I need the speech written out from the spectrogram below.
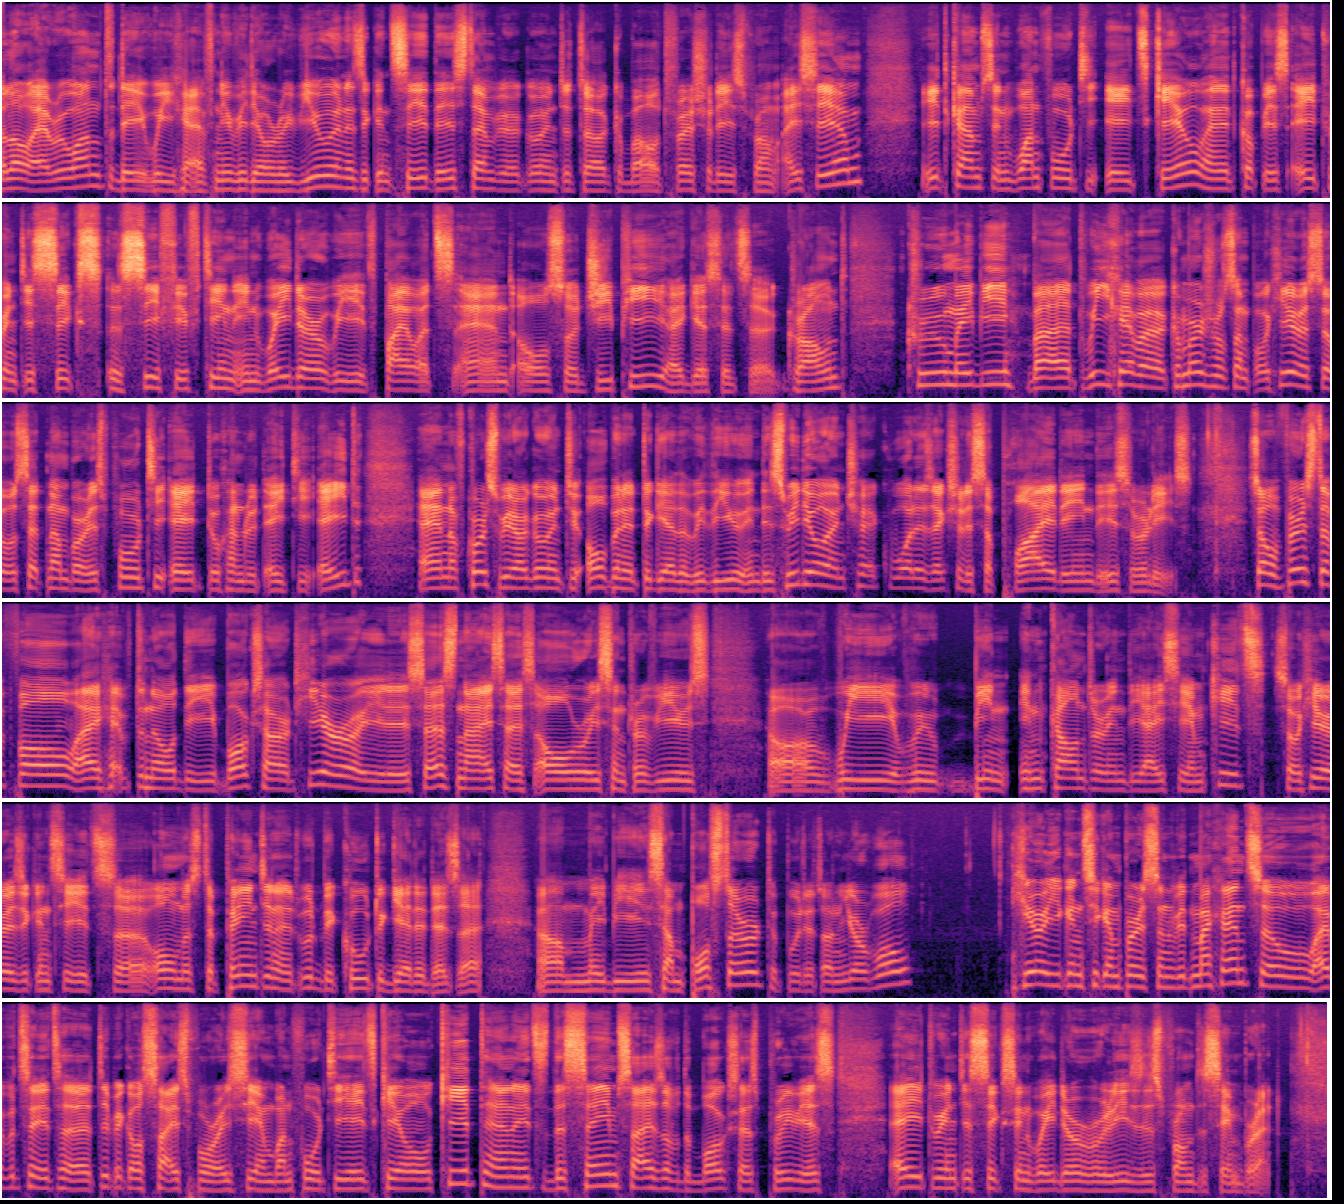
Hello everyone, today we have new video review and as you can see this time we are going to talk about fresh release from ICM. It comes in 148 scale and it copies A26 uh, C15 Invader with pilots and also GP, I guess it's a ground crew maybe, but we have a commercial sample here, so set number is 48288, and of course we are going to open it together with you in this video and check what is actually supplied in this release. So first of all, I have to know the box art here, it is as nice as all recent reviews uh, we we've been encountering the ICM kits. So here, as you can see, it's uh, almost a painting. It would be cool to get it as a um, maybe some poster to put it on your wall. Here you can see comparison with my hand, so I would say it's a typical size for ICM 148 scale kit and it's the same size of the box as previous A26 Invader releases from the same brand.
